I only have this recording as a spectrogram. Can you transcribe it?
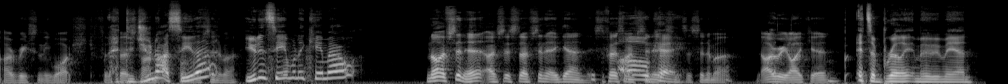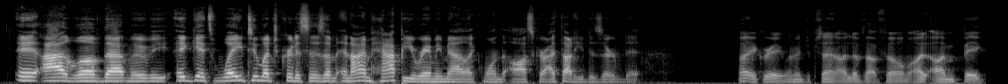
I recently watched for the first Did you not see that? Cinema. You didn't see it when it came out? No, I've seen it. I've just I've seen it again. It's the first time Oh, I've seen okay. it since the cinema. I really like it. It's a brilliant movie, man. It, I love that movie. It gets way too much criticism, and I'm happy Rami Malek won the Oscar. I thought he deserved it. I agree, 100. percent I love that film. I, I'm big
